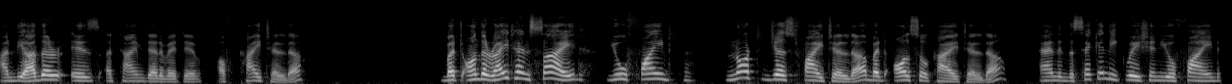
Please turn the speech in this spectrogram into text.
and the other is a time derivative of chi tilde but on the right hand side you find not just phi tilde, but also chi tilde. And in the second equation you find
